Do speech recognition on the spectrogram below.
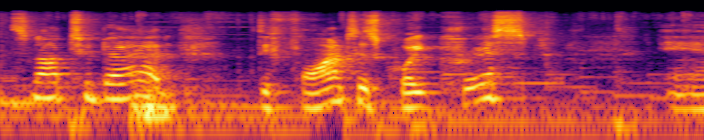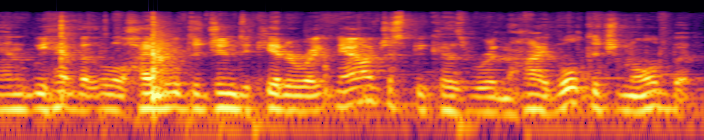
it's not too bad. The font is quite crisp. And we have that little high voltage indicator right now just because we're in the high voltage mode, but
